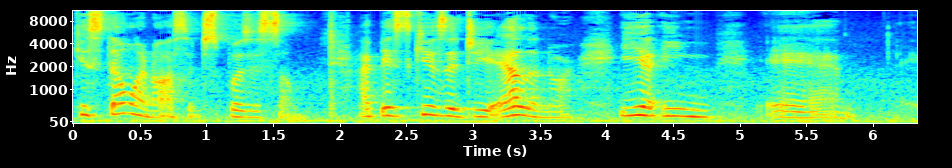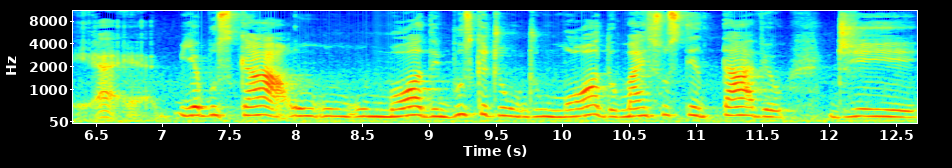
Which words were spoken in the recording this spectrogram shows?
que estão à nossa disposição. A pesquisa de Eleanor ia em é, ia buscar um, um, um, modo, em busca de um, de um modo mais sustentável de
